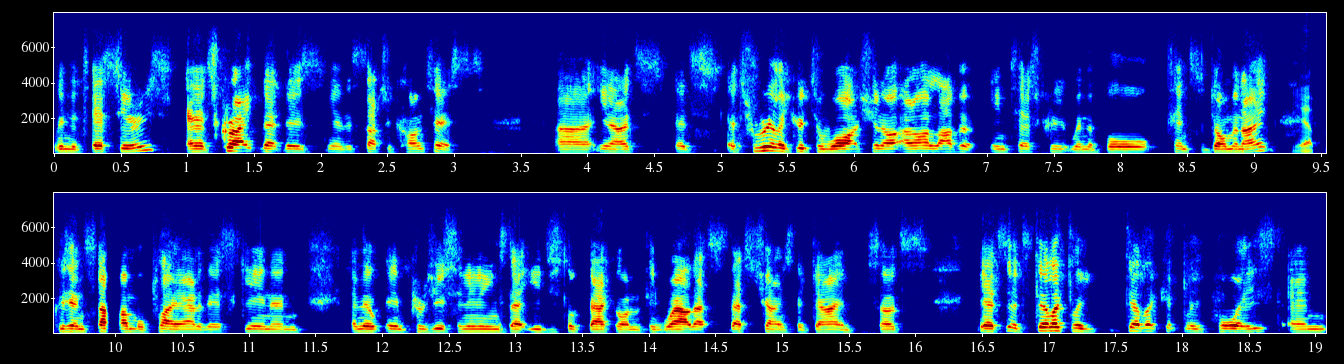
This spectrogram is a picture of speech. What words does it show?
win the Test series. And it's great that there's you know there's such a contest. Uh, you know, it's it's it's really good to watch, and I, and I love it in Test cricket when the ball tends to dominate. Because then someone will play out of their skin and and they'll and produce an innings that you just look back on and think, wow, that's that's changed the game. So it's yeah, it's, it's delicately delicately poised, and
